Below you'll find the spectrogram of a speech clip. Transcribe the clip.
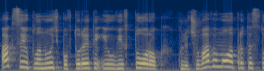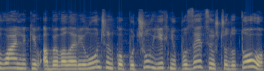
Акцію планують повторити і у вівторок. Ключова вимога протестувальників, аби Валерій Лунченко почув їхню позицію щодо того,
